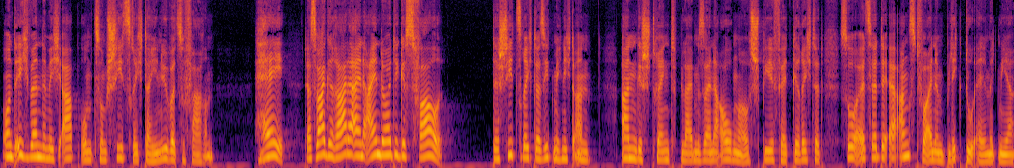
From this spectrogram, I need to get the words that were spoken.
und ich wende mich ab, um zum Schiedsrichter hinüberzufahren. Hey, das war gerade ein eindeutiges Foul. Der Schiedsrichter sieht mich nicht an. Angestrengt bleiben seine Augen aufs Spielfeld gerichtet, so als hätte er Angst vor einem Blickduell mit mir.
